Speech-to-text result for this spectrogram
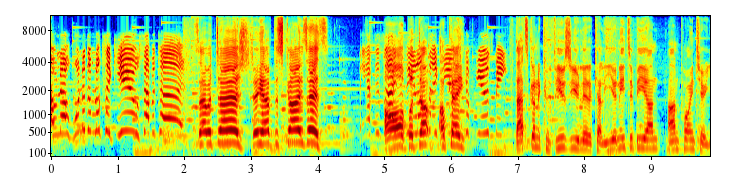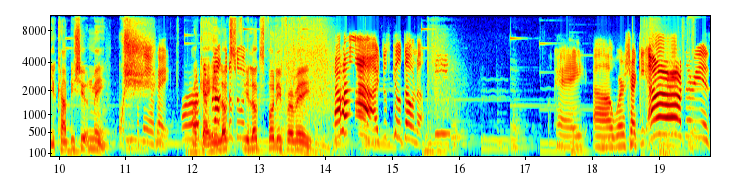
Oh no, one of them looks like you. Sabotage. Sabotage! They have disguises. They have this Oh, but don't- like okay. You. That's gonna confuse you, little Kelly. You need to be on on point here. You can't be shooting me. Okay, okay. Ah, Okay, he looks he looks funny for me. I just killed Donut. okay, uh, where's Sharky? Ah, there he is.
